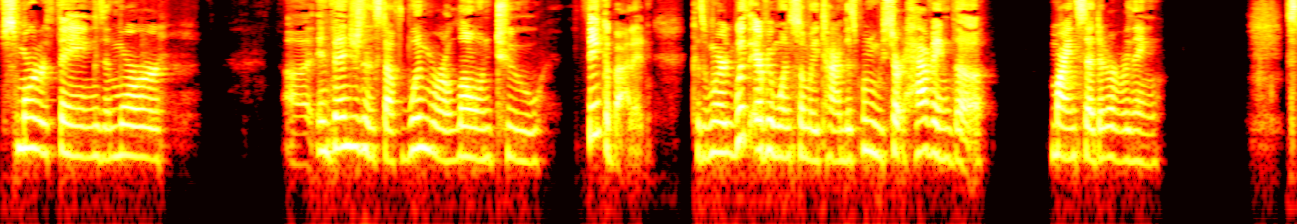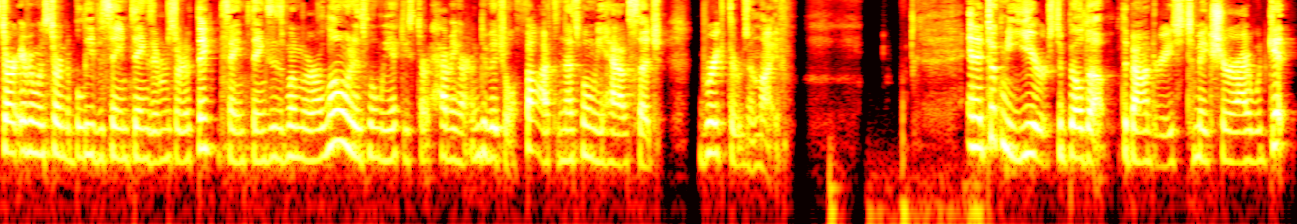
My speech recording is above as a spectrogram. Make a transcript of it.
smarter things and more uh, inventions and stuff when we're alone to think about it. Because when we're with everyone so many times, it's when we start having the mindset of everything. Start everyone starting to believe the same things, everyone starting to think the same things. Is when we're alone is when we actually start having our individual thoughts, and that's when we have such breakthroughs in life. And it took me years to build up the boundaries to make sure I would get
